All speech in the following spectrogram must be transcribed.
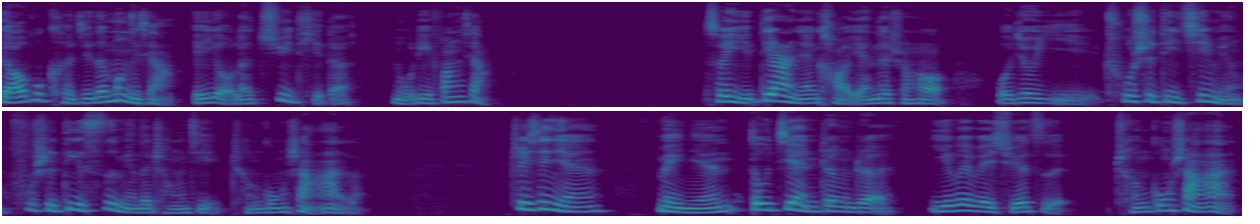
遥不可及的梦想，也有了具体的努力方向。所以第二年考研的时候，我就以初试第七名、复试第四名的成绩成功上岸了。这些年，每年都见证着一位位学子成功上岸，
